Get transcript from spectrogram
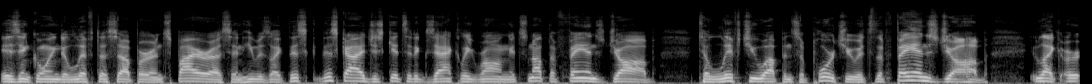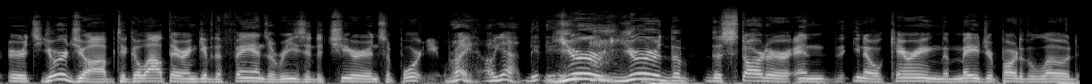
isn't going to lift us up or inspire us." And he was like, "This this guy just gets it exactly wrong. It's not the fans' job." To lift you up and support you, it's the fans' job, like, or, or it's your job to go out there and give the fans a reason to cheer and support you. Right. Oh, yeah. You're you're the the starter and you know carrying the major part of the load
